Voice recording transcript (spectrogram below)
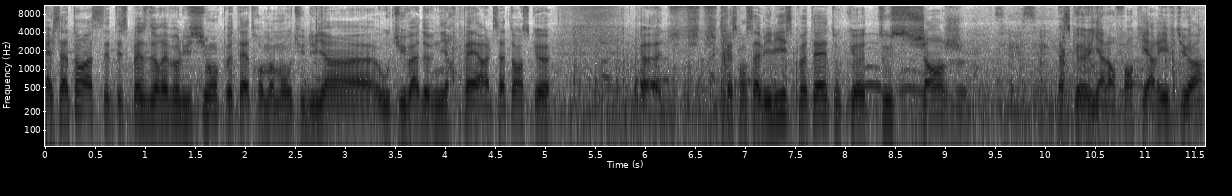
elle s'attend à cette espèce de révolution, peut-être au moment où tu deviens, où tu vas devenir père. Elle s'attend à ce que euh, tu, tu te responsabilises peut-être ou que tout change parce qu'il y a l'enfant qui arrive, tu vois.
